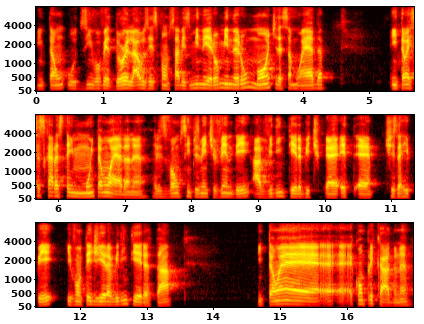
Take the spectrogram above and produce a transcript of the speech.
Então, o desenvolvedor lá, os responsáveis, minerou, minerou um monte dessa moeda. Então, esses caras têm muita moeda, né? Eles vão simplesmente vender a vida inteira Bit, é, é, XRP e vão ter dinheiro a vida inteira, tá? Então, é, é, é complicado, né?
